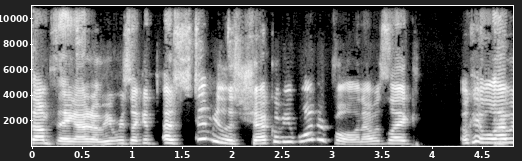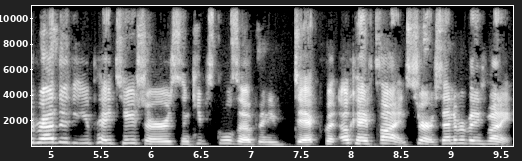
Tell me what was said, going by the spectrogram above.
something. I don't know. He was like, a, a stimulus check would be wonderful. And I was like, okay, well. I would rather that you pay teachers and keep schools open, you dick. But okay, fine, sure, send everybody's money.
